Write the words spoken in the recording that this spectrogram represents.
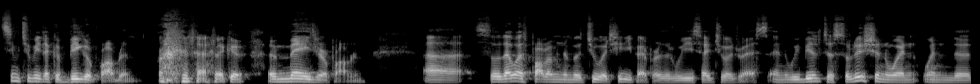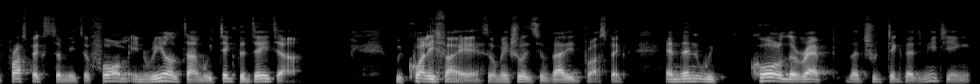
seemed to me like a bigger problem, like a, a major problem. Uh, so that was problem number two at Chili Piper that we decided to address. And we built a solution when when the prospects submit a form in real time, we take the data, we qualify it, so make sure it's a valid prospect, and then we call the rep that should take that meeting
